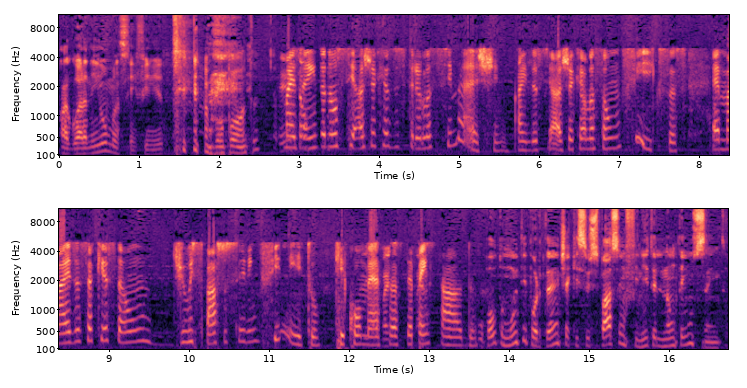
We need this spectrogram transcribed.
Agora nenhuma, sem infinito. Bom ponto. Mas Então- ainda não se acha que as estrelas se mexem. Ainda se acha que elas são fixas. É mais essa questão de o espaço ser infinito que começa Mas- a ser mas- pensado. O ponto muito importante é que se o espaço é infinito, ele não tem um centro.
